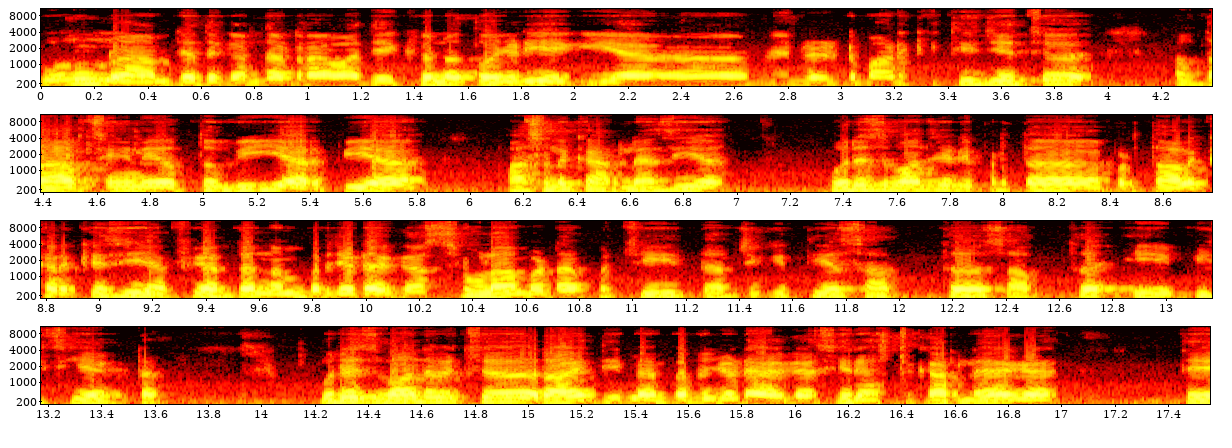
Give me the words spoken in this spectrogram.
ਉਹਨੂੰ ਨਾਮਜ਼ਦ ਕਰਨ ਦਾ ਡਰਾਵਾ ਦੇ ਕੇ ਉਹਨਾਂ ਤੋਂ ਜਿਹੜੀ ਹੈਗੀ ਆ ਇਹਨਾਂ ਨੇ ਡਿਮਾਂਡ ਕੀਤੀ ਜਿਸ ਚ ਅਵਤਾਰ ਸਿੰਘ ਨੇ ਉਹ ਤੋਂ 20000 ਰੁਪਇਆ ਹਾਸਲ ਕਰ ਲਿਆ ਸੀ ਉਹਦੇ ਸਬੰਧ ਜਿਹੜੀ ਪੜਤਾ- ਪੜਤਾਲ ਕਰਕੇ ਸੀ ਐਫਆਈਆਰ ਦਾ ਨੰਬਰ ਜਿਹੜਾ ਹੈਗਾ 16 ਬਟਾ 25 ਦਰਜ ਕੀਤੀ ਹੈ 77 ਏਪੀਸੀ ਐਕਟ ਉਹਦੇ ਸਬੰਧ ਵਿੱਚ ਰਾਜਦੀਪ ਮੈਂਬਰ ਨੂੰ ਜਿਹੜਾ ਹੈਗਾ ਅਸੀਂ ਅਰੈਸਟ ਕਰ ਲਿਆ ਹੈਗਾ। ਤੇ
